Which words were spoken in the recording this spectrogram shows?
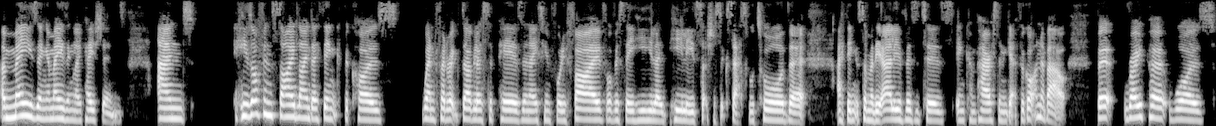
amazing, amazing locations. And he's often sidelined, I think, because when Frederick Douglass appears in 1845, obviously he he leads such a successful tour that I think some of the earlier visitors, in comparison, get forgotten about. But Roper was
